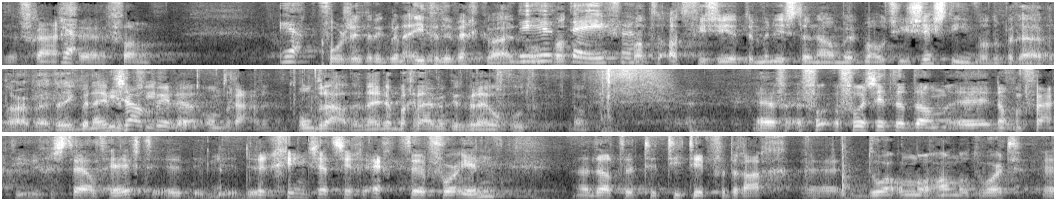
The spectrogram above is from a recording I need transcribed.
de vraag Ja. eh, van. Ja, Voorzitter, ik ben even de weg kwijt. De heer want Teven. wat, wat adviseert de minister nou met motie 16 van de Partij van de Arbeid? Ik ben even Die zou ik zicht willen ontraden. Ontraden, nee, dan begrijp ik het weer heel goed. Dank. Eh, vo- voorzitter, dan eh, nog een vraag die u gesteld heeft. Eh, de, de regering zet zich echt eh, voor in eh, dat het TTIP-verdrag eh, dooronderhandeld wordt, eh,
